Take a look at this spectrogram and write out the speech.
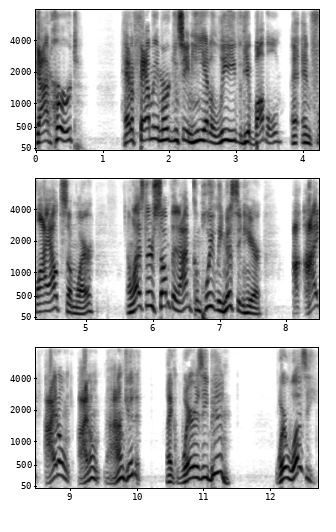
got hurt, had a family emergency, and he had to leave the bubble and, and fly out somewhere. Unless there's something I'm completely missing here, I, I, I don't, I don't, I don't get it. Like, where has he been? Where was he?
